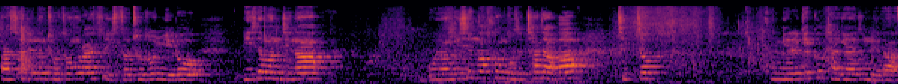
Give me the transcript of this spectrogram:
마수리는 조종을 할 수 있어 조종기로 미세먼지나 오염이 심각한 곳에 찾아가 직접 공기를 깨끗하게 해줍니다.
